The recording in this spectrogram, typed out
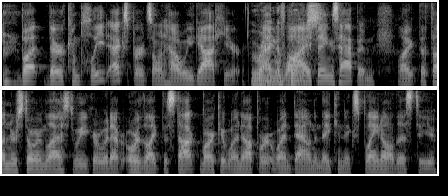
but they're complete experts on how we got here Right, and why course. things happen, like the thunderstorm last week or whatever, or like the stock market went up or it went down, and they can explain all this to you.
